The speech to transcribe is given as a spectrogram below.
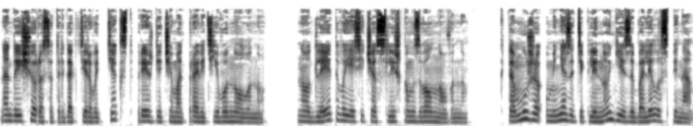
Надо еще раз отредактировать текст, прежде чем отправить его Нолану, но для этого я сейчас слишком взволнована. К тому же у меня затекли ноги и заболела спина.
